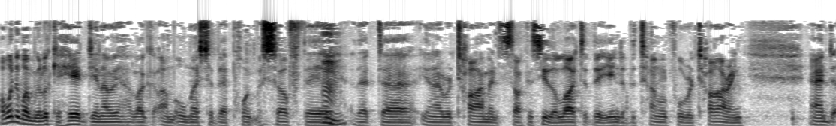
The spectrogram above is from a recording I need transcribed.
I wonder when we look ahead, you know, like I'm almost at that point myself there, Hmm. that, uh, you know, retirement, so I can see the light at the end of the tunnel for retiring. And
